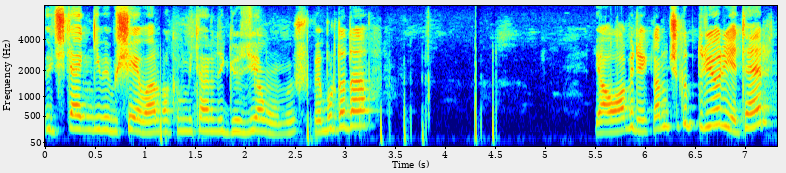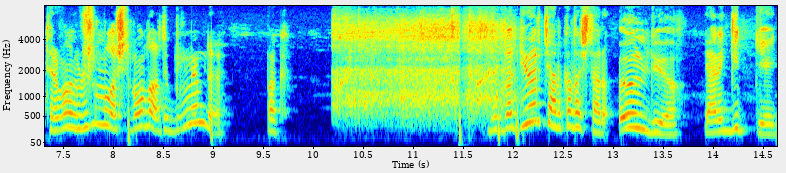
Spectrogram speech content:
üçgen gibi bir şey var. Bakın bir tane de gözü yamulmuş. Ve burada da ya abi reklam çıkıp duruyor yeter. Telefona virüs mü bulaştı ne oldu artık bilmiyorum da. Bak. Burada diyor ki arkadaşlar öl diyor. Yani git diyor.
